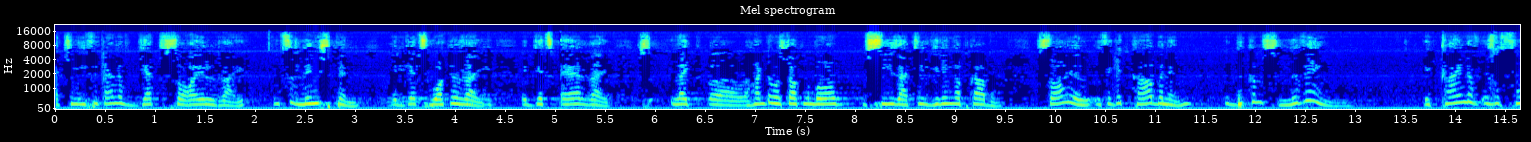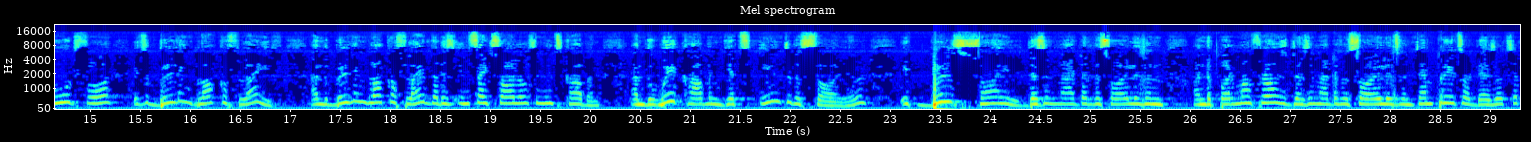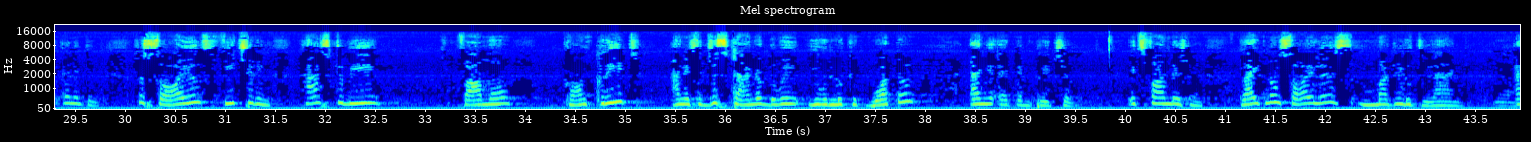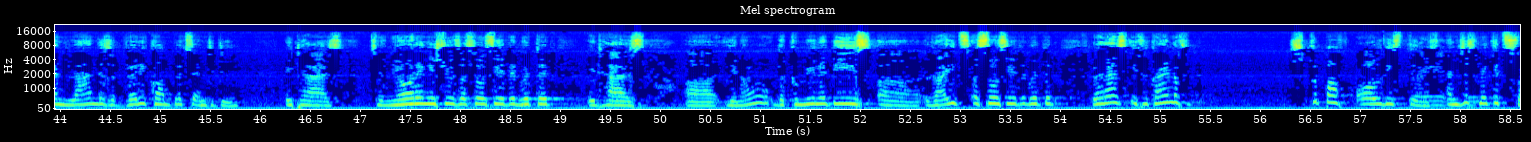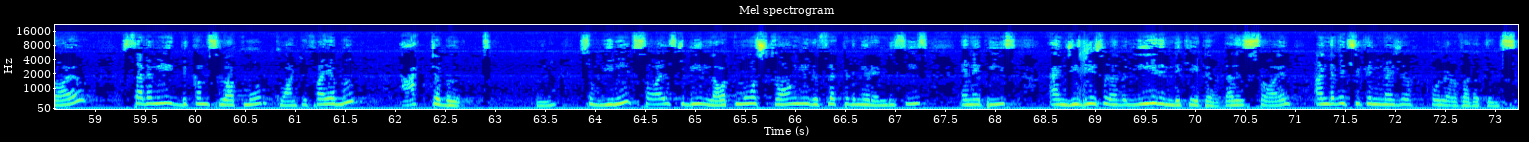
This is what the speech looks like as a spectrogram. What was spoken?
actually, if you kind of get soil right, it's a linchpin. It gets water right. It gets air right. S- Like uh, Hunter was talking about, seas actually giving up carbon. Soil, if you get carbon in, it becomes living. It kind of is a food for, it's a building block of life. And the building block of life that is inside soil also needs carbon. And the way carbon gets into the soil, it builds soil. Doesn't matter if the soil is in, under permafrost, doesn't matter if the soil is in temperates or deserts or anything. So soil's featuring has to be far more concrete and if you just stand up the way you would look at water and your air temperature. It's foundational. Right now, soil is muddled with land, and land is a very complex entity. It has tenuring issues associated with it. It has, uh, you know, the community's uh, rights associated with it. Whereas if you kind of strip off all these things and just make it soil, suddenly it becomes a lot more quantifiable, actable. know. So you need soils to be a lot more strongly reflected in your NDCs, NAPs, and GG should have a lead indicator, that is soil, under which you can measure a whole lot of other things.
